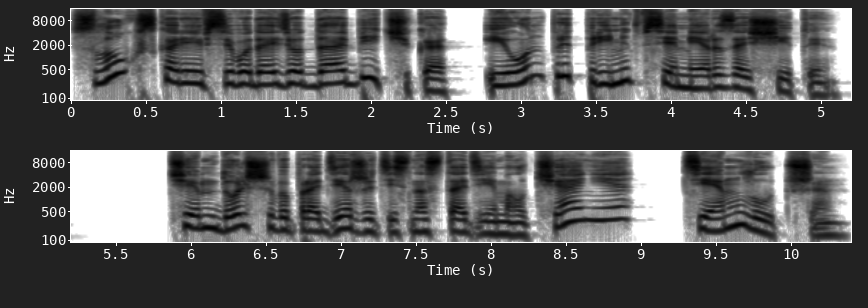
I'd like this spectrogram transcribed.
Слух, скорее всего, дойдет до обидчика, и он предпримет все меры защиты. Чем дольше вы продержитесь на стадии молчания, тем лучше.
